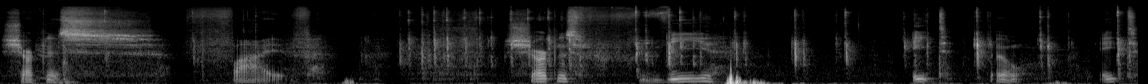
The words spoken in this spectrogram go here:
Sharpness 5. Sharpness V 8. Oh, 8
